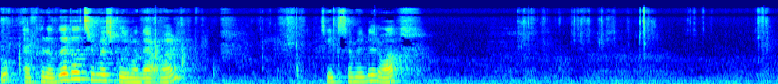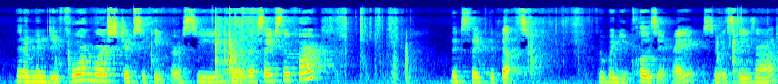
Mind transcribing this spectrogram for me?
Oh, I put a little too much glue on that one. Take some of it off. Then I'm gonna do four more strips of paper. See what it looks like so far? Looks like the belt for when you close it, right? So it stays on.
